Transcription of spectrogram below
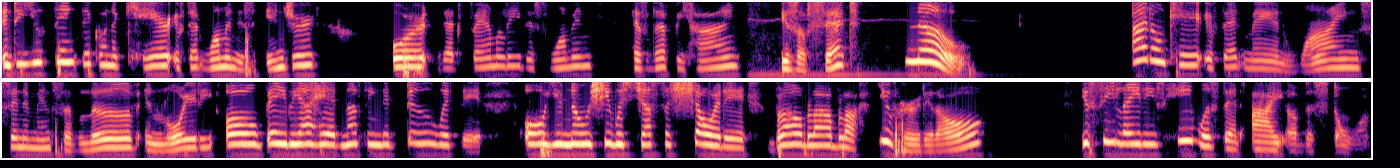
And do you think they're going to care if that woman is injured or that family this woman has left behind is upset? No. I don't care if that man whines sentiments of love and loyalty. Oh, baby, I had nothing to do with it. Oh, you know, she was just a shorty, blah, blah, blah. You've heard it all. You see, ladies, he was that eye of the storm,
